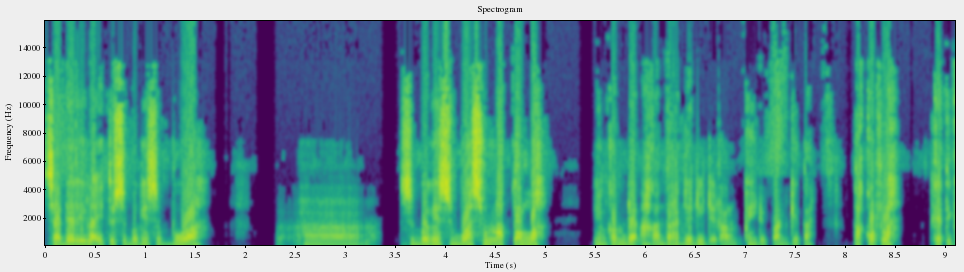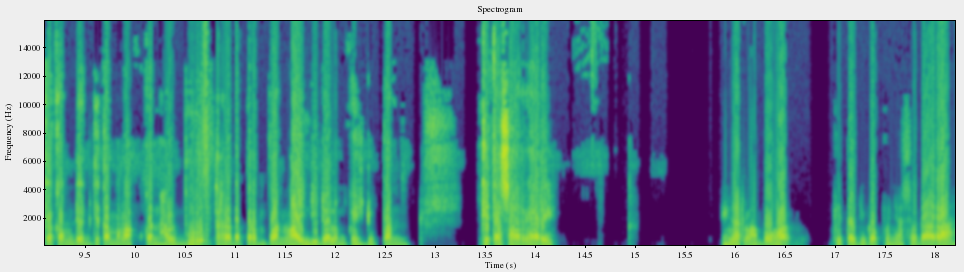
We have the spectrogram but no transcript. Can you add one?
Sadarilah itu sebagai sebuah uh, sebagai sebuah sunnatullah yang kemudian akan terjadi di dalam kehidupan kita. Takutlah ketika kemudian kita melakukan hal buruk terhadap perempuan lain di dalam kehidupan kita sehari-hari. Ingatlah bahwa kita juga punya saudara,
